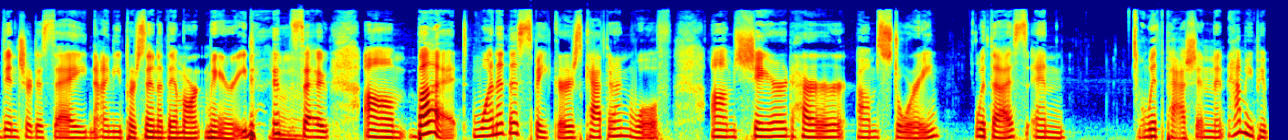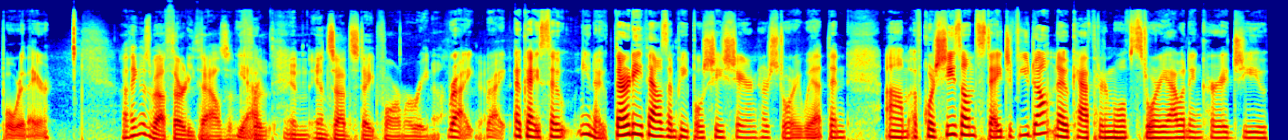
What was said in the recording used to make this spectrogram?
venture to say ninety percent of them aren't married. And Mhm. so, um, but one of the speakers, Katherine Wolf, um, shared her um story with us and with passion. And how many people were there? I think it was about thirty thousand Yeah. for in inside State Farm Arena. Right, Yeah. right. Okay, so you know, thirty thousand people she's sharing her story with, and um, of course she's on stage. If you don't know Katherine Wolf's story, I would encourage you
